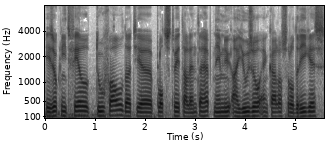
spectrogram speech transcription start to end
is ook niet veel toeval dat je plots twee talenten hebt. Neem nu Ayuso en Carlos Rodriguez.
